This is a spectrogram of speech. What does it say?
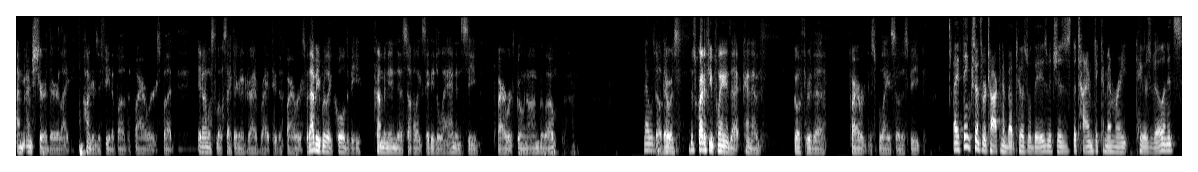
I'm, I'm sure they're like hundreds of feet above the fireworks, but it almost looks like they're going to drive right through the fireworks. But that'd be really cool to be coming into Salt Lake City to land and see fireworks going on below. That would So there was there's quite a few planes that kind of go through the firework display, so to speak. I think since we're talking about Taylorsville Days, which is the time to commemorate Taylorsville, and it's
